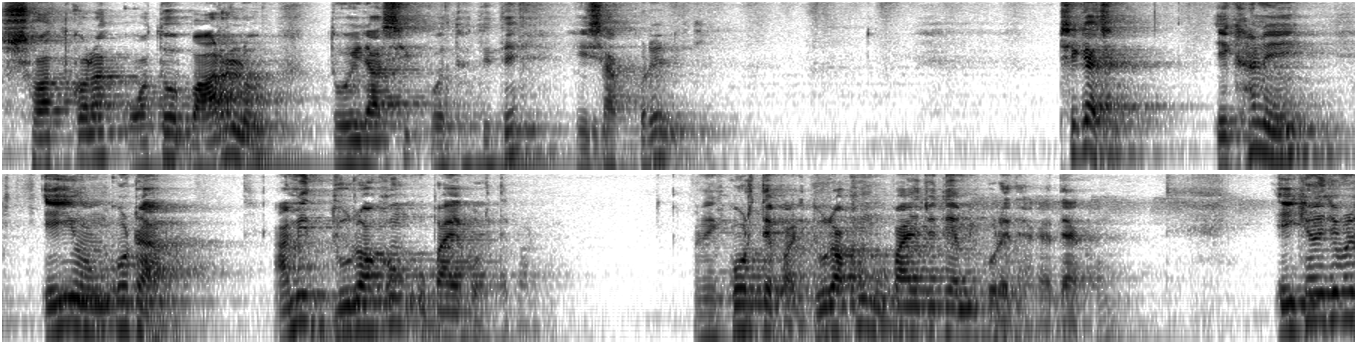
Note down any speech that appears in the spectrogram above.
শতকরা কত বাড়লো তৈরাসিক পদ্ধতিতে হিসাব করে লিখি। ঠিক আছে? এখানে এই অঙ্কটা আমি দু রকম উপায়ে করতে পারব। মানে করতে পারি। দু রকম উপায়ে যদি আমি করে থাকা দেখো। এইখানে যেমন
